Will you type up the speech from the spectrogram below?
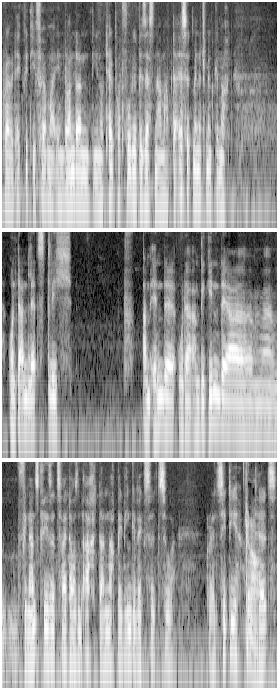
Private Equity Firma in London, die ein Hotelportfolio besessen haben, habe da Asset Management gemacht und dann letztlich am Ende oder am Beginn der ähm, Finanzkrise 2008 dann nach Berlin gewechselt zu Grand City Genau. Hotels.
